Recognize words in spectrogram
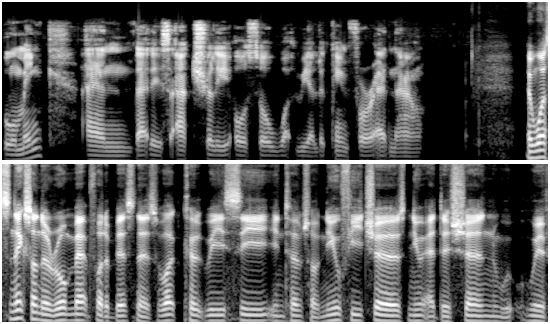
booming and that is actually also what we are looking for at now. And what's next on the roadmap for the business? What could we see in terms of new features new addition with?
